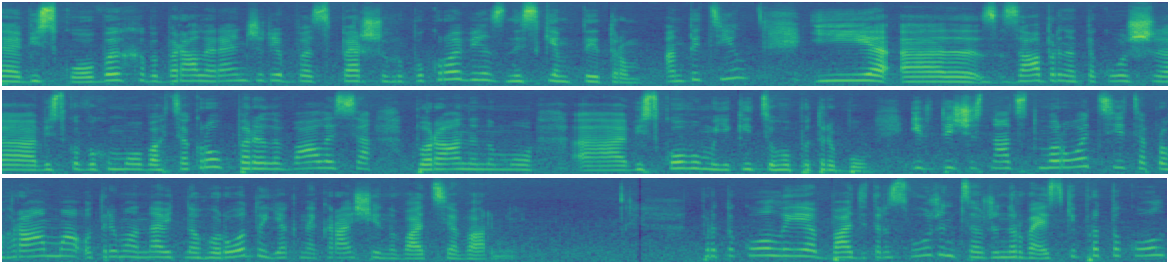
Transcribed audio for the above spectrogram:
е, військових вибирали рейнджерів з першої групи крові з низьким титром антитіл, і е, забрана також в військових умовах ця кров переливалася пораненому військовому, який цього потребув. І в 2016 році ця програма отримала навіть нагороду як найкраща інновація в армії. Протоколи Body Transfusion – це вже норвезький протокол,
